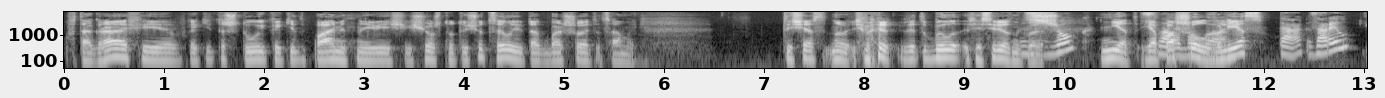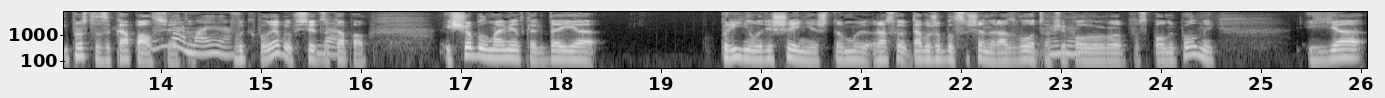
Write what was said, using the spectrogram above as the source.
фотографии, какие-то штуки, какие-то памятные вещи, еще что-то, еще целый так большой этот самый. Ты сейчас, ну, это было, я серьезно говорю. Сжег. Нет, я пошел богу. в лес Так. Зарыл? и просто закопал Ну, все нормально. это. Выкопал я бы, все это Да. закопал. Еще был момент, когда я принял решение, что мы расходим. Там уже был совершенно развод, вообще пол- с полный-полный. И я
